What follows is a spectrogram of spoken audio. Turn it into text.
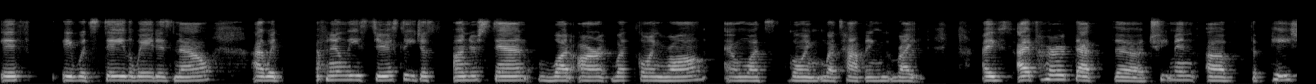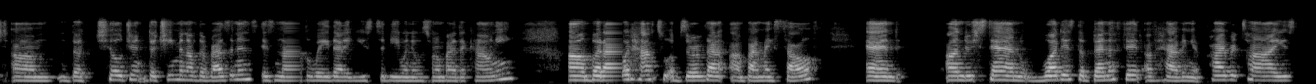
if it would stay the way it is now, I would definitely seriously just understand what are what's going wrong and what's going what's happening right. I've i've heard that the treatment of the patient um the children the treatment of the residents is not the way that it used to be when it was run by the county. Um, but i would have to observe that uh, by myself and understand what is the benefit of having it privatized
